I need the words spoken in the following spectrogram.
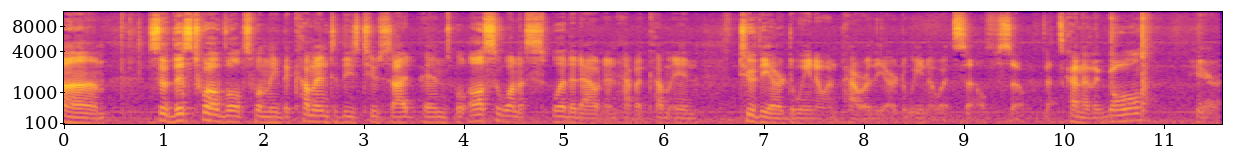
Um, so this 12 volts will need to come into these two side pins. We'll also want to split it out and have it come in to the Arduino and power the Arduino itself. So that's kind of the goal here.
